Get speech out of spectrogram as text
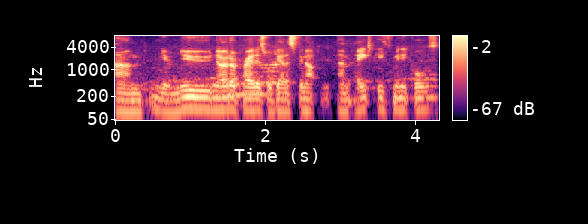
Um, your new node operators will be able to spin up um, 8 ETH mini pools.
